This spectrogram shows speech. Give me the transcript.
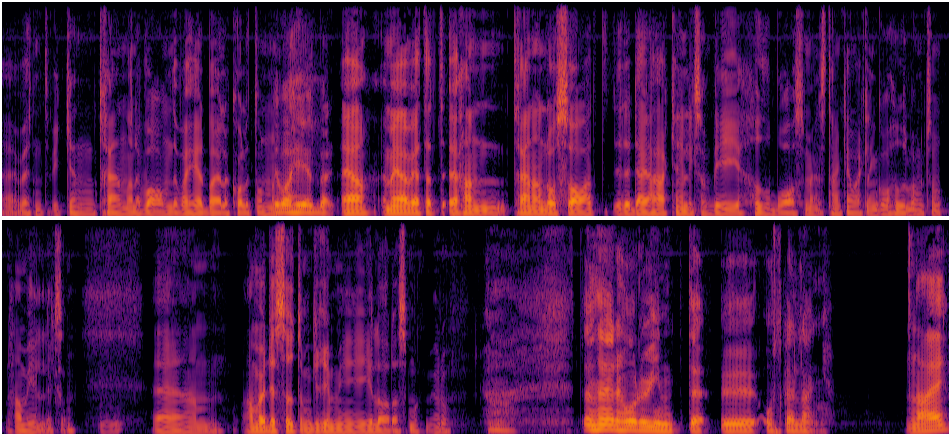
jag vet inte vilken tränare det var, om det var Hedberg eller Colleton. Det var Hedberg. Ja, men jag vet att eh, han, tränaren då sa att det, det här kan liksom bli hur bra som helst. Han kan verkligen gå hur långt som han vill. Liksom. Mm. Um, han var dessutom grym i, i lördags mot Modo. Den här har du inte, uh, Oskar Lang. Nej,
